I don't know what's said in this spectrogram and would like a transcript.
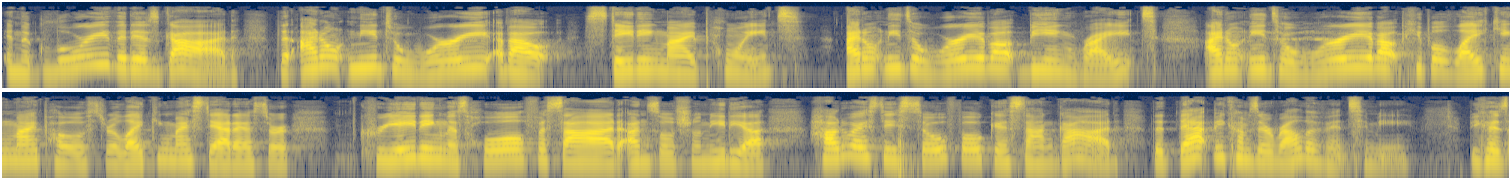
and the glory that is god that i don't need to worry about stating my point I don't need to worry about being right. I don't need to worry about people liking my post or liking my status or creating this whole facade on social media. How do I stay so focused on God that that becomes irrelevant to me? Because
